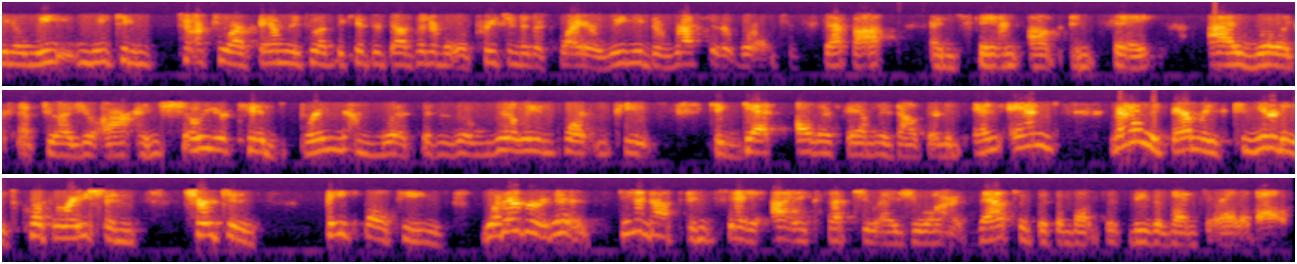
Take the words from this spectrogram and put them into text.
you know, we, we can talk to our families who have the kids with Down syndrome, but we're preaching to the choir. We need the rest of the world to step up and stand up and say, I will accept you as you are and show your kids, bring them with. This is a really important piece to get other families out there to, and, and not only families, communities, corporations, churches, baseball teams, whatever it is, stand up and say, I accept you as you are. That's what this event, these events are all about.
